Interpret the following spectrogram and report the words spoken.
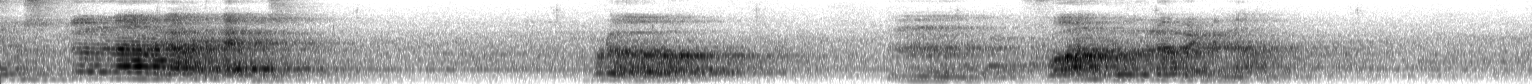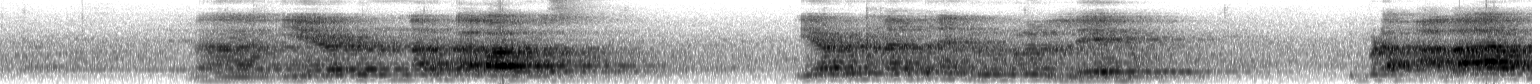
చూస్తున్నాను కాబట్టి కనిపిస్తుంది ఇప్పుడు మ్, ఫోన్ రూమ్లో పెట్టినా ఆ, ఏడున్నరకు అలారం వస్తుంది ఏడున్నరకు నేను రూమ్లో లేను ఇప్పుడు అలారం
